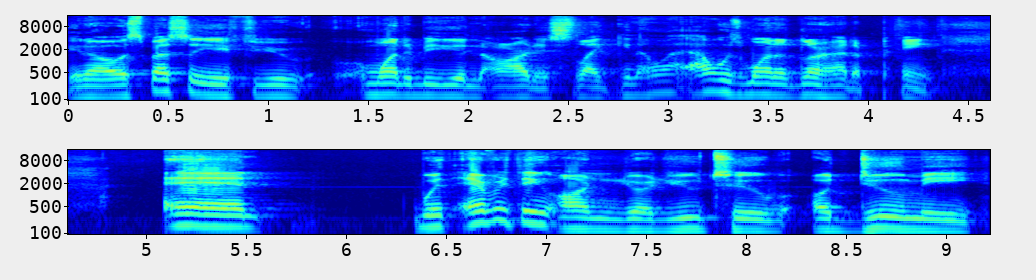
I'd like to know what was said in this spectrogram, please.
You know, especially if you want to be an artist. Like, you know, what? I always wanted to learn how to paint. And with everything on your YouTube or Udemy,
